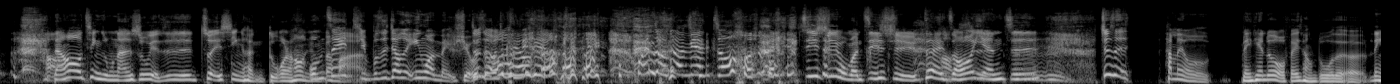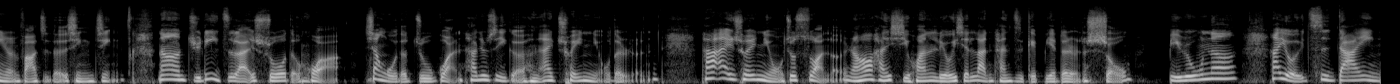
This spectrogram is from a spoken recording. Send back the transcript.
然后罄竹难书也是罪性很多，然后我们这一集不是叫做英文美学，对对对，OK OK OK。为什么看 变中文美？继续，我们继续。对，总而言之，嗯嗯就是他们有。每天都有非常多的令人发指的心境。那举例子来说的话，像我的主管，他就是一个很爱吹牛的人。他爱吹牛就算了，然后还喜欢留一些烂摊子给别的人收。比如呢，他有一次答应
